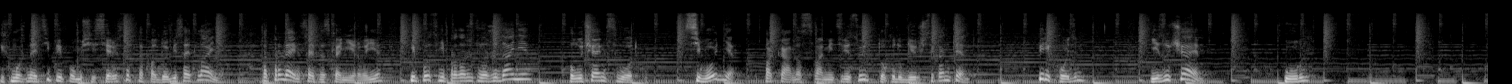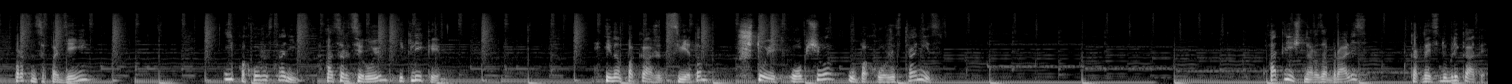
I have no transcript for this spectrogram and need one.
Их можно найти при помощи сервисов наподобие Siteliner а. Отправляем сайт на сканирование и после непродолжительного ожидания получаем сводку. Сегодня пока нас с вами интересует только дублирующийся контент. Переходим и изучаем URL, процент совпадений и похожих страниц. Отсортируем и кликаем и нам покажет цветом, что есть общего у похожих страниц. Отлично разобрались, как найти дубликаты.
